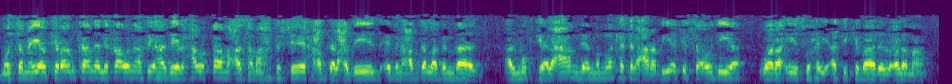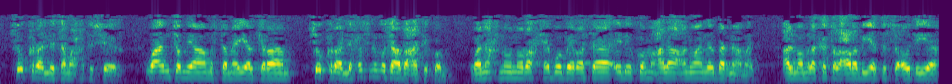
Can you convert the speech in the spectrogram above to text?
مستمعي الكرام كان لقاؤنا في هذه الحلقة مع سماحة الشيخ عبد العزيز ابن عبد الله بن باز المفتي العام للمملكة العربية السعودية ورئيس هيئة كبار العلماء. شكرا لسماحة الشيخ. وأنتم يا مستمعي الكرام شكرا لحسن متابعتكم. ونحن نرحب برسائلكم على عنوان البرنامج. المملكة العربية السعودية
